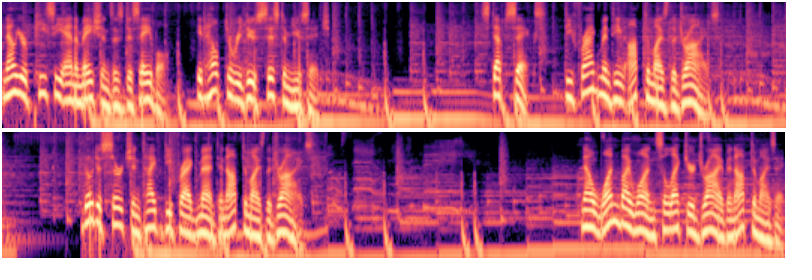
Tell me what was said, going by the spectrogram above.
Now your PC animations is disabled. It helped to reduce system usage. Step 6. Defragmenting optimize the drives. Go to search and type defragment and optimize the drives. Now one by one select your drive and optimize it.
